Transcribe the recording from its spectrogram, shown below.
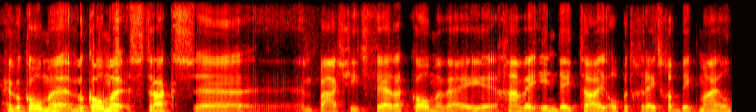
En we komen, we komen straks een paar sheets verder, komen wij, uh, gaan wij in detail op het gereedschap Big Mile.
